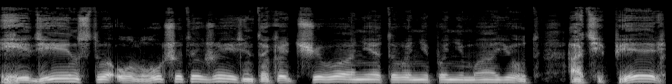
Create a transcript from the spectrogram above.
Единство улучшит их жизнь, так отчего они этого не понимают? А теперь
